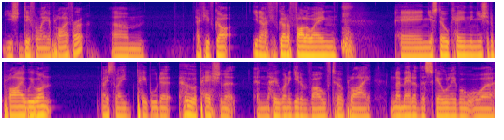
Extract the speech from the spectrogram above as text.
you should definitely apply for it. Um, if you've got, you know, if you've got a following and you're still keen, then you should apply. We want basically people to who are passionate and who want to get involved to apply, no matter the skill level or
